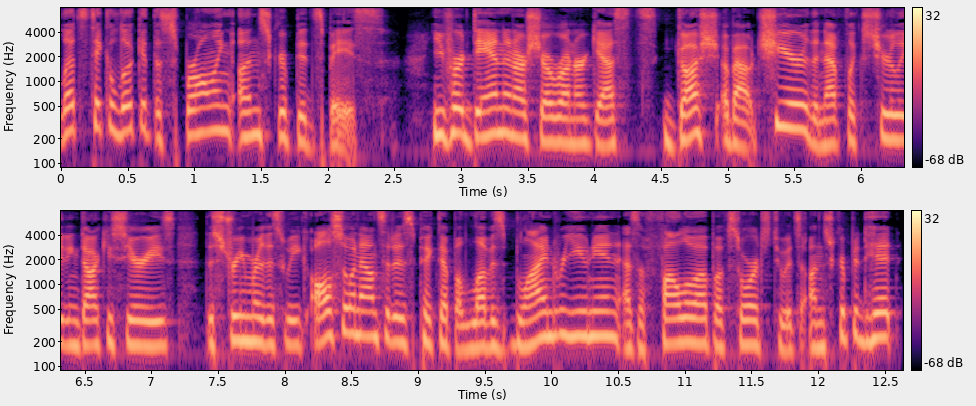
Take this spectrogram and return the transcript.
let's take a look at the sprawling unscripted space. You've heard Dan and our showrunner guests gush about Cheer, the Netflix cheerleading docuseries. The streamer this week also announced it has picked up a Love is Blind reunion as a follow-up of sorts to its unscripted hit.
